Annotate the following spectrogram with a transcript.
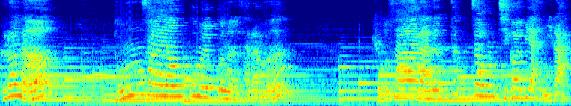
그러나 동사형 꿈을 꾸는 사람은 교사라는 특정 직업이 아니라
